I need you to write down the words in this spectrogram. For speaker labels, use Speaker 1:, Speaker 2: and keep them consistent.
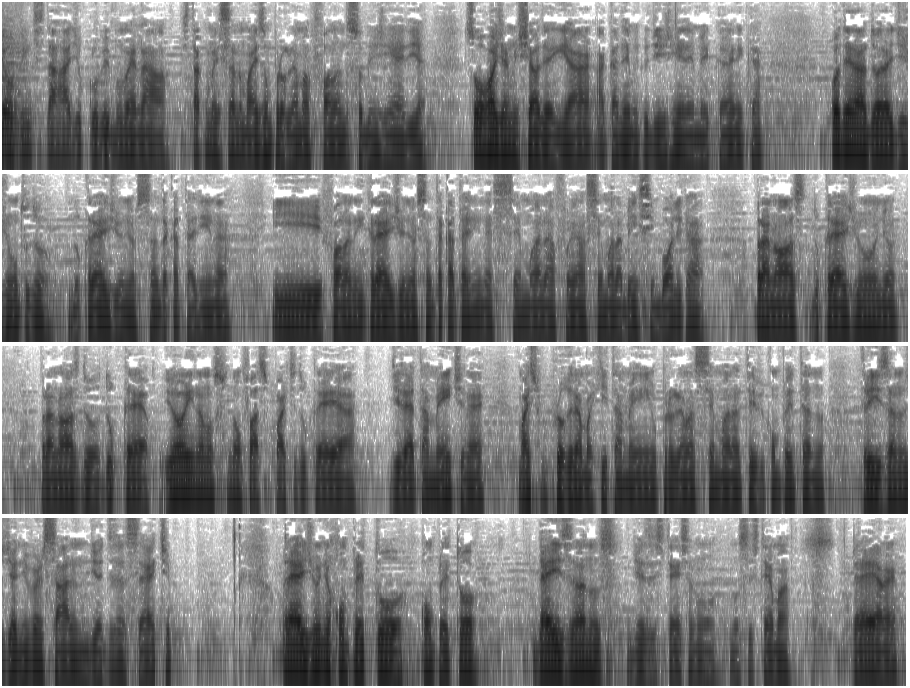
Speaker 1: dia, ouvintes da Rádio Clube Blumenau. Está começando mais um programa falando sobre engenharia. Sou Roger Michel de Aguiar, acadêmico de Engenharia Mecânica, coordenador adjunto do, do CREA Júnior Santa Catarina. E falando em CREA Júnior Santa Catarina, essa semana foi uma semana bem simbólica para nós do CREA Júnior, para nós do, do CREA. Eu ainda não, não faço parte do CREA diretamente, né? Mas pro programa aqui também, o programa semana teve completando três anos de aniversário no dia 17. CREA Júnior completou, completou 10 anos de existência no, no sistema CREA, né?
